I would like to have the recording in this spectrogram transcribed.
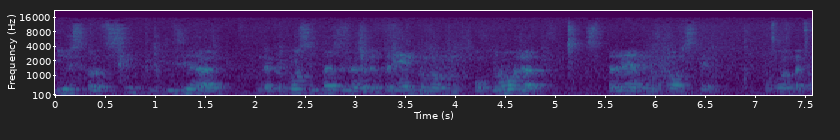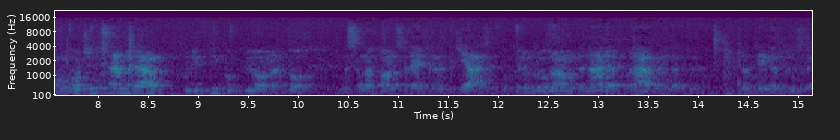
Irsko vsi kritizirali, da kako si drzne z referendumom ogrožati sprejem izbonske pogodbe. To mogoče ni samo real politik vplival na to, da so na koncu rekli, da ja, zato ker je bilo ogromno denarja porabljenega do tega drugega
